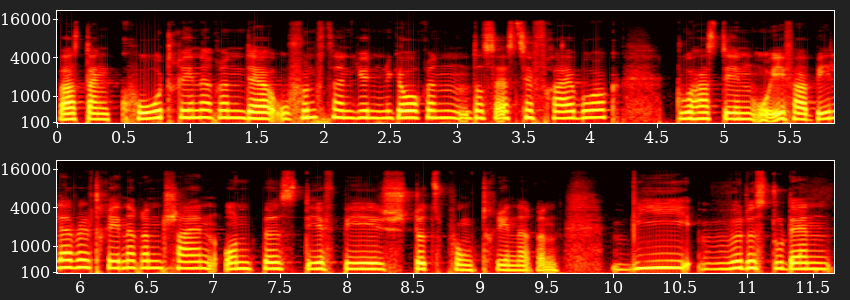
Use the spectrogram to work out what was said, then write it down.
Warst dann Co-Trainerin der U15-Juniorin des SC Freiburg. Du hast den UEFA B-Level-Trainerinnenschein und bist DFB-Stützpunkttrainerin. Wie würdest du denn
